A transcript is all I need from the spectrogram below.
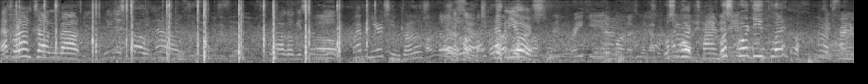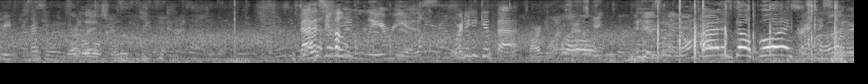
That's what I'm talking about. We just call it now. and We can all go get something to eat. What happened to your team, Carlos? Oh, what happened to yours? What sport? What sport do you play? I'm not trying to be messing with him. That is hilarious. Where did he get that? His All right, let's go, boys. sweater.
